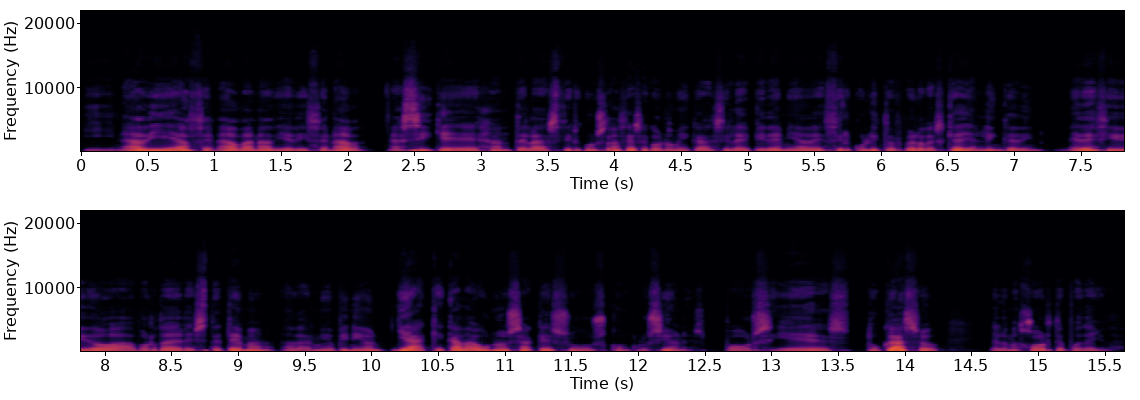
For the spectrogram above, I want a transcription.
y nadie hace nada, nadie dice nada? Así que, ante las circunstancias económicas y la epidemia de circulitos verdes que hay en LinkedIn, me he decidido a abordar este tema, a dar mi opinión, ya que cada uno saque sus conclusiones, por si es tu caso y a lo mejor te puede ayudar.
